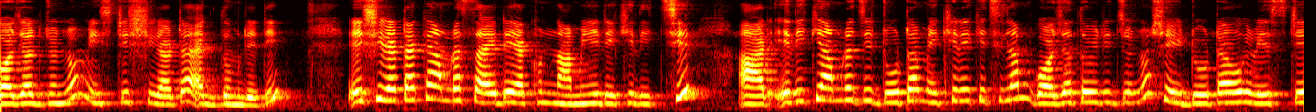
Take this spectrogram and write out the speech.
গজার জন্য মিষ্টির শিরাটা একদম রেডি এই শিরাটাকে আমরা সাইডে এখন নামিয়ে রেখে দিচ্ছি। আর এদিকে আমরা যে ডোটা মেখে রেখেছিলাম গজা তৈরির জন্য, সেই ডোটাও রেস্টে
